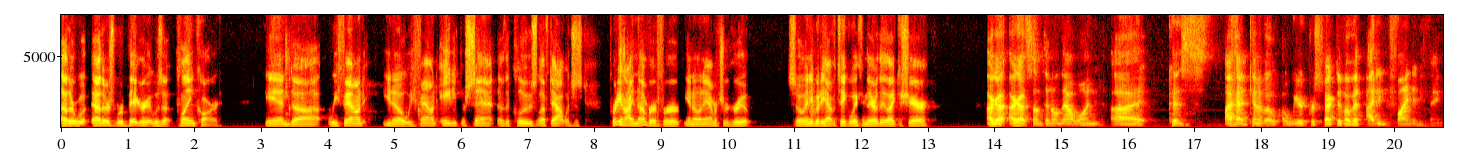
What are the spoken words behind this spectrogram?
other others were bigger. It was a playing card, and uh, we found you know we found eighty percent of the clues left out, which is pretty high number for you know an amateur group. So anybody have a takeaway from there they like to share? I got I got something on that one because I had kind of a, a weird perspective of it. I didn't find anything.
